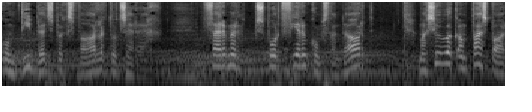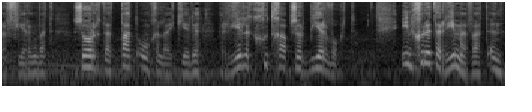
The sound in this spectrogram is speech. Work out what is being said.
kom die blitspiks waarlik tot sy reg. Fermer sportvering kom standaard maar sou ook aanpasbare vering wat sorg dat padongelykhede redelik goed geabsorbeer word en groter rieme wat in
